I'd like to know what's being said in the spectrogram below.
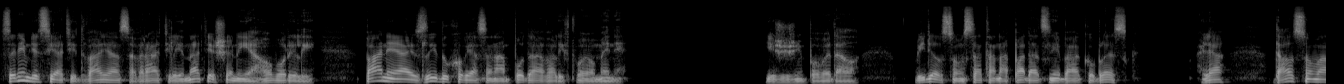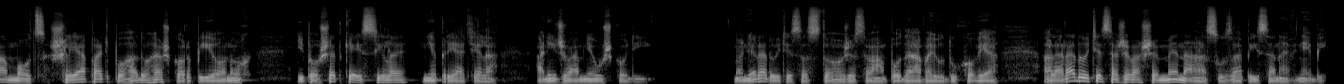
72 sa vrátili natešení a hovorili, Páne, aj zlí duchovia sa nám podávali v Tvojom mene. Ježiš im povedal, videl som satana padať z neba ako blesk. Hľa, Dal som vám moc šliapať po hadoch a škorpiónoch i po všetkej sile nepriateľa a nič vám neuškodí. No neradujte sa z toho, že sa vám podávajú duchovia, ale radujte sa, že vaše mená sú zapísané v nebi.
